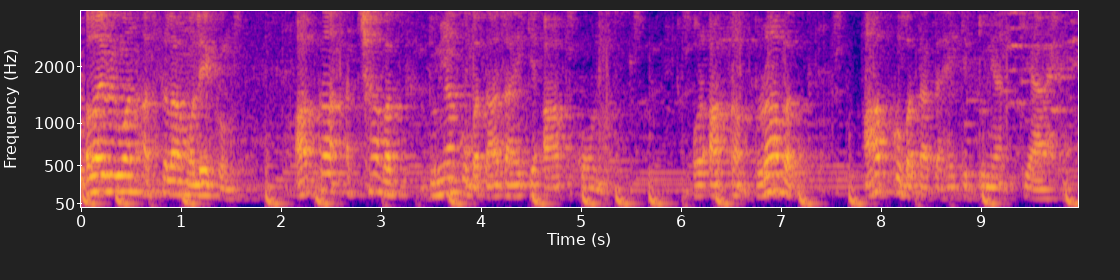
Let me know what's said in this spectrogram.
Hello everyone अस्सलाम वालेकुम आपका अच्छा वक्त दुनिया को बताता है कि आप कौन हो। और आपका बुरा वक्त आपको बताता है कि दुनिया क्या है।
